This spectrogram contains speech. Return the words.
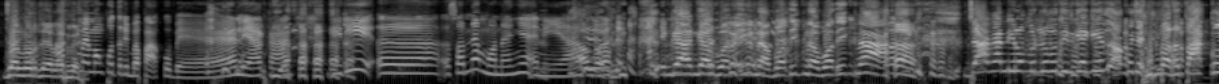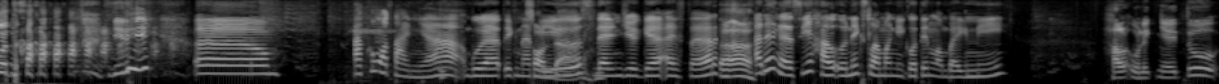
Jalur aku DLFM. memang putri bapakku Ben ya kan. Jadi eh Sondang mau nanya nih ya. Enggak enggak buat Igna, buat Igna, buat Igna. Jangan dilebut-lebutin kayak gitu, aku jadi malah takut. Jadi em, aku mau tanya buat Ignatius Sondang. dan juga Esther, Heeh. ada nggak sih hal unik selama ngikutin lomba ini? Hal uniknya itu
